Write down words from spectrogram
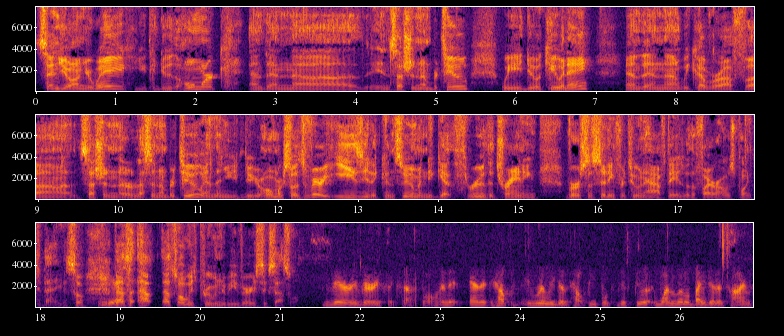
send you on your way you can do the homework and then uh, in session number two we do a q&a and then uh, we cover off uh, session or lesson number two, and then you can do your homework. So it's very easy to consume and to get through the training versus sitting for two and a half days with a fire hose pointed at you. So yeah. that's how, that's always proven to be very successful. Very, very successful, and it and it helps. It really does help people to just do it one little bite at a time,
